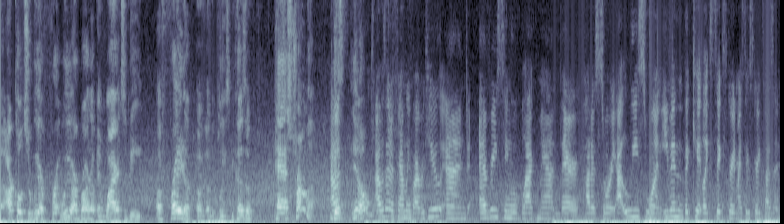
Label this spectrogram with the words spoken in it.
our culture, we are fr- we are brought up and wired to be afraid of, of, of the police because of past trauma. I Because was- you know, I was at a family barbecue and every single black man there had a story, at least one. Even the kid, like sixth grade, my sixth grade cousin,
